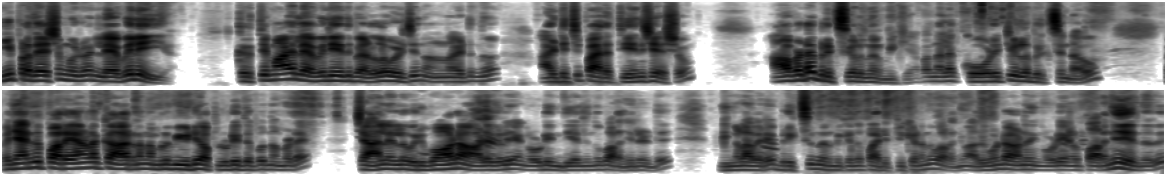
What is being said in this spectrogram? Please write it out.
ഈ പ്രദേശം മുഴുവൻ ലെവൽ ചെയ്യുക. കൃത്യമായ ലെവൽ ചെയ്ത് വെള്ളം ഒഴിച്ച് നന്നായിട്ട് ഒന്ന് അടിച്ച് പരത്തിയതിന് ശേഷം അവിടെ ബ്രിക്സുകൾ നിർമ്മിക്കുക. അപ്പോൾ നല്ല ക്വാളിറ്റി ഉള്ള ബ്രിക്സ് ഉണ്ടാവും. അപ്പോൾ ഞാനിത് പറയാനുള്ള കാരണം നമ്മൾ വീഡിയോ അപ്ലോഡ് ചെയ്തപ്പോൾ നമ്മുടെ ചാനലിൽ ഒരുപാട് ആളുകൾ ഞങ്ങളോട് ഇന്ത്യയിൽ നിന്ന് പറഞ്ഞിട്ടുണ്ട്. നിങ്ങൾ അവരെ ബ്രിക്സ് നിർമ്മിക്കുന്നത് പഠിപ്പിക്കണം എന്ന് പറഞ്ഞു. അതുകൊണ്ടാണ് നിങ്ങളോട് ഞങ്ങൾ പറഞ്ഞു തരുന്നത്.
